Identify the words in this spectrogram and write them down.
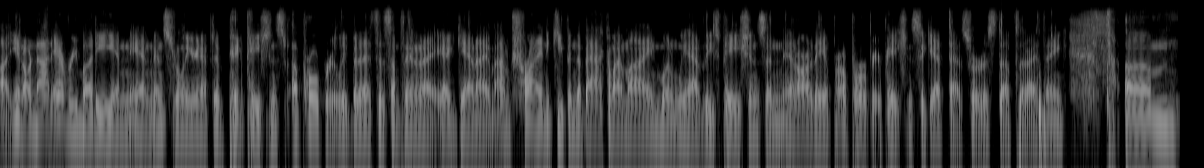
uh, you know, not everybody, and, and and certainly you're gonna have to pick patients appropriately, but that's something that I, again I, I'm trying to keep in the back of my mind when we have these patients, and, and are they appropriate patients to get that sort of stuff that I think. Um,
